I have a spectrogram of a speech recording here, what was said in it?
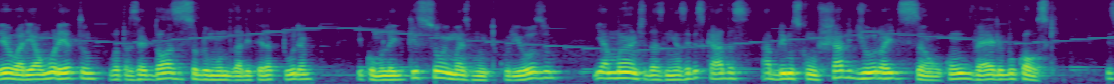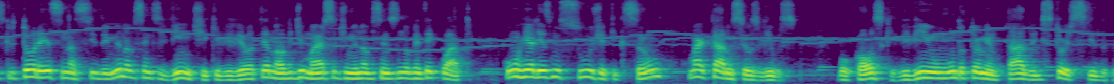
Eu, Ariel Moreto, vou trazer doses sobre o mundo da literatura e, como leigo que sou e mais muito curioso e amante das linhas rebuscadas, abrimos com chave de ouro a edição com o velho Bukowski. Escritor esse nascido em 1920 que viveu até 9 de março de 1994. Com o realismo sujo e ficção, marcaram seus livros Bukowski vivia em um mundo atormentado e distorcido,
